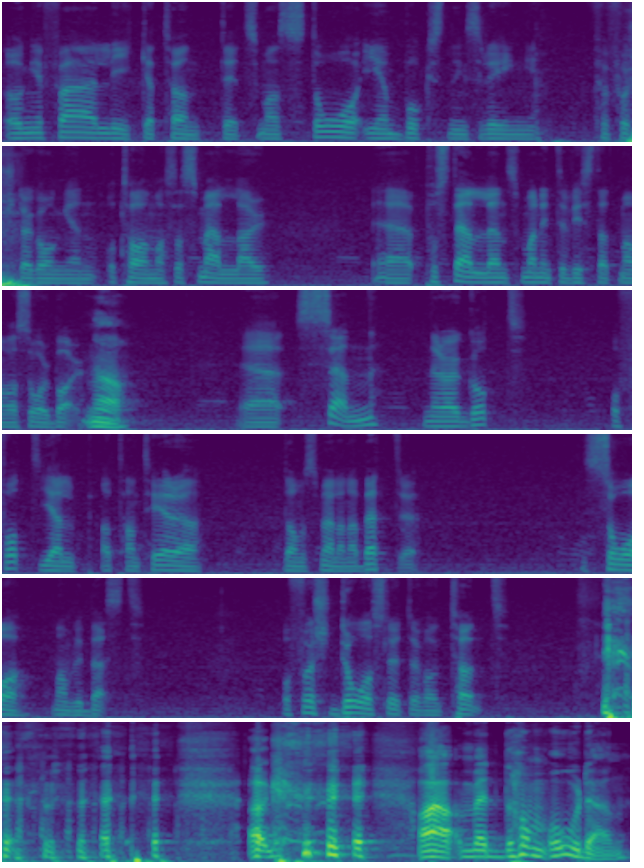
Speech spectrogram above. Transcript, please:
ungefär lika töntigt som att stå i en boxningsring för första gången och ta en massa smällar eh, på ställen som man inte visste att man var sårbar. Ja. Eh, sen, när du har gått och fått hjälp att hantera de smällarna bättre, det så man blir bäst. Och först då slutar du vara en tönt. Ja, ja, med de orden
